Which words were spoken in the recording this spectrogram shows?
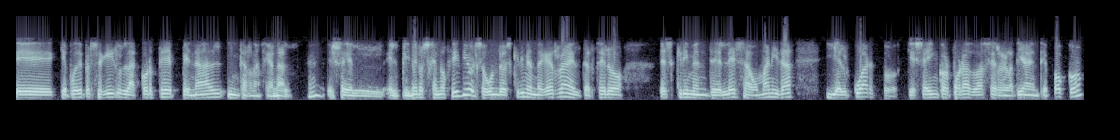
eh, que puede perseguir la Corte Penal Internacional. ¿eh? Es el, primero es genocidio, el segundo es crimen de guerra, el tercero es crimen de lesa humanidad y el cuarto, que se ha incorporado hace relativamente poco,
